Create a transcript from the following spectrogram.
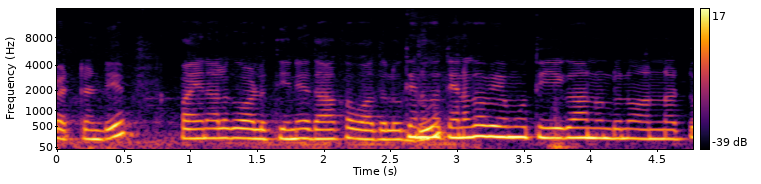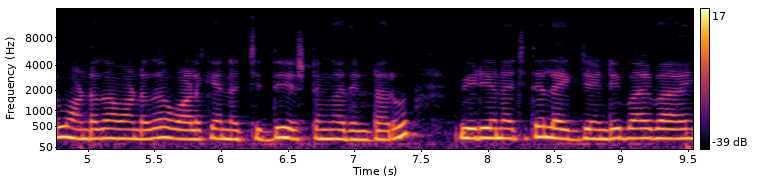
పెట్టండి. ఫైనల్గా వాళ్ళు తినేదాకా వదలదు తినగ తినగవేమో తీయగా నుండును అన్నట్టు వండగా వండగా వాళ్ళకే నచ్చిద్ది ఇష్టంగా తింటారు. వీడియో నచ్చితే లైక్ చేయండి. Bye bye.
